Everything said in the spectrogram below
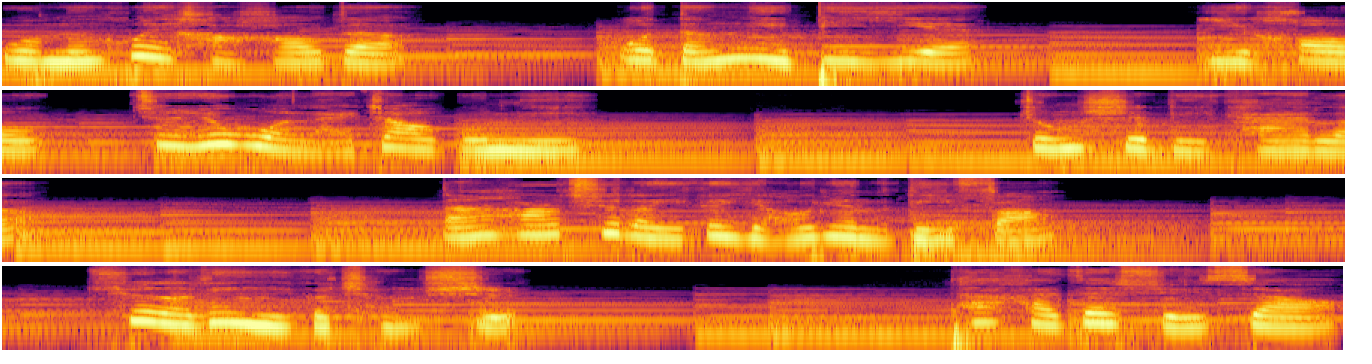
我们会好好的，我等你毕业，以后就由我来照顾你。”终是离开了。男孩去了一个遥远的地方，去了另一个城市。他还在学校，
